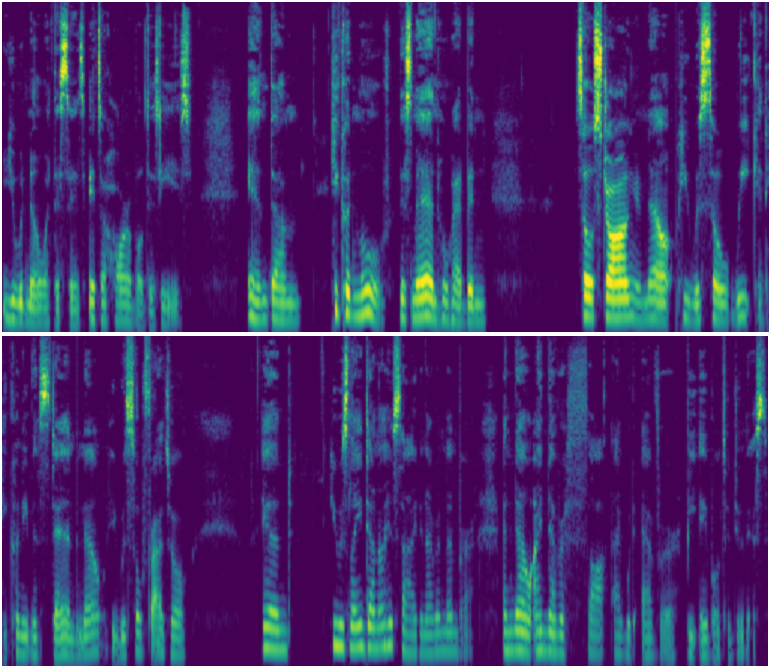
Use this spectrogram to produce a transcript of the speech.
you would know what this is. It's a horrible disease. And um, he couldn't move. This man who had been so strong, and now he was so weak and he couldn't even stand. Now he was so fragile. And he was laying down on his side, and I remember. And now I never thought I would ever be able to do this.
